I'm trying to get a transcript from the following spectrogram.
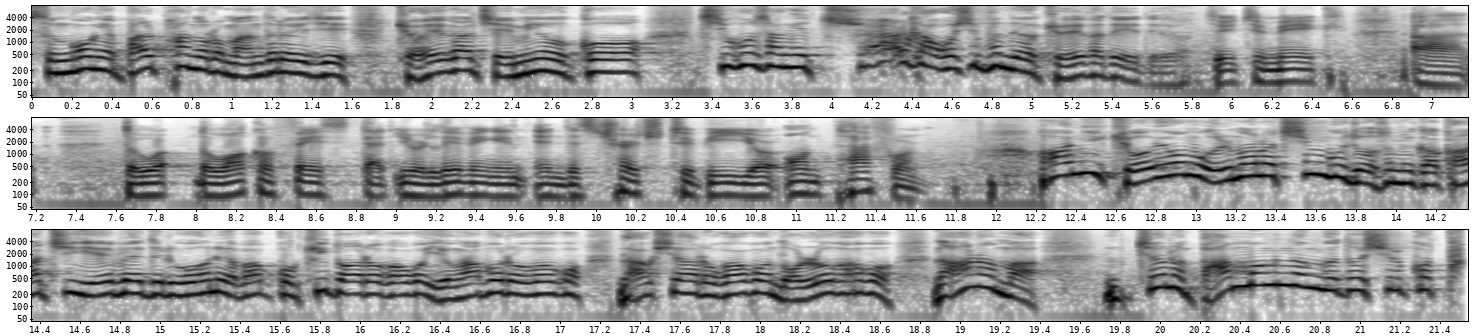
성공의 발판으로 만들어야지 교회가 재미없고 지구상에 제일 가고 싶은 데가 교회가 돼야 돼요. So to make uh, the the walk of faith that you're living in in this church to be your own platform. 아니 교회 오면 얼마나 친구 좋습니까? 같이 예배드리고 은혜 받고 기도하러 가고 영화 보러 가고 낚시하러 가고 놀러 가고 나는 막 저는 밥 먹는 것도 싫고 다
